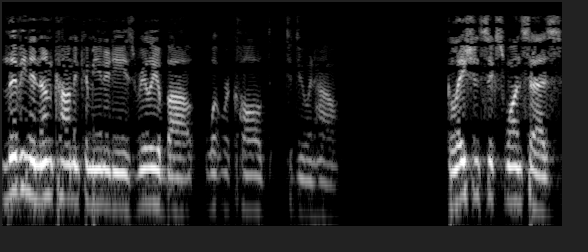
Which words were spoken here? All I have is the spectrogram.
living in uncommon community is really about what we're called to do and how. Galatians 6:1 says,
